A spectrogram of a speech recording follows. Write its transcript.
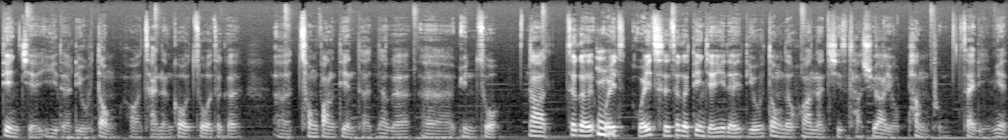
电解液的流动哦，才能够做这个呃充放电的那个呃运作。那这个维维持这个电解液的流动的话呢，其实它需要有 pump 在里面。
